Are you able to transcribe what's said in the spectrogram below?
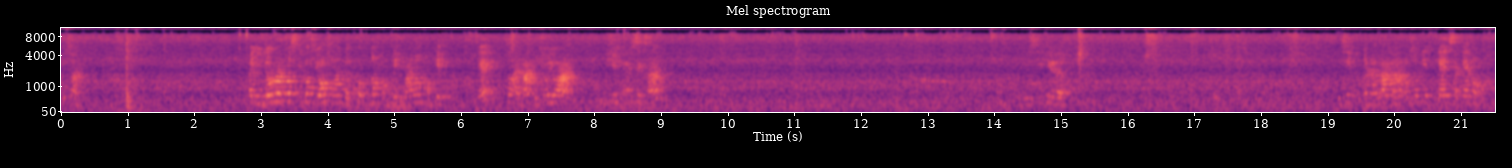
This one. But you don't run first because yours one the code not complete, mine one complete. Okay? So I run to show you ah. Shift F6 ah. You see here. You see when I run ah, also need 10 seconds oh.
